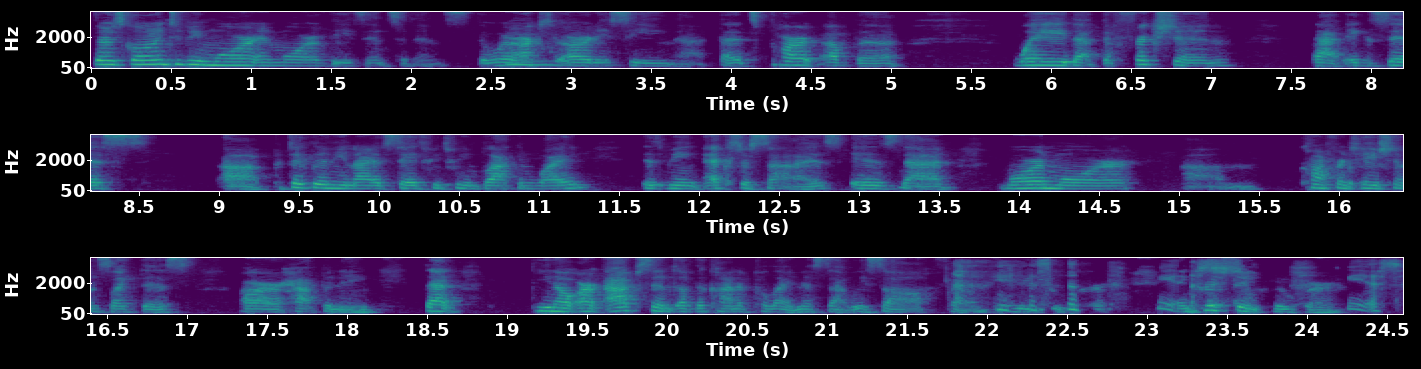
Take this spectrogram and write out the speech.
there's going to be more and more of these incidents that we're mm. actually already seeing that that it's part of the way that the friction that exists uh, particularly in the united states between black and white is being exercised is that more and more um, confrontations like this are happening that you know are absent of the kind of politeness that we saw from yes. Cooper yes. and Christian Cooper. Yes.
